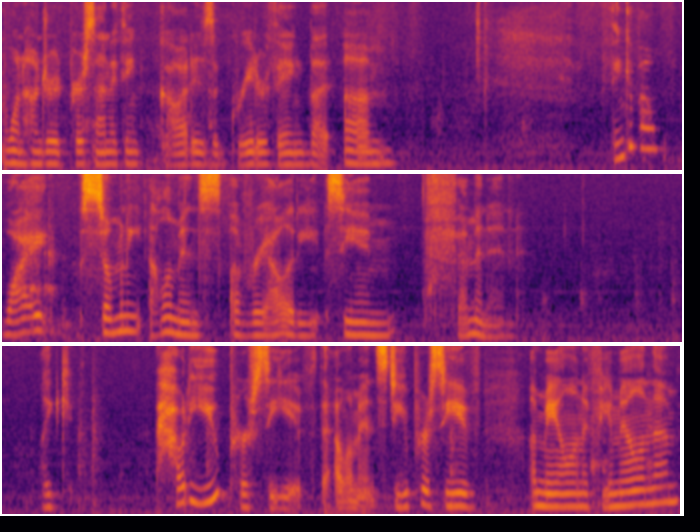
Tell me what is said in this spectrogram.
100%. I think God is a greater thing, but um, think about why so many elements of reality seem feminine. Like, how do you perceive the elements? Do you perceive a male and a female in them?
